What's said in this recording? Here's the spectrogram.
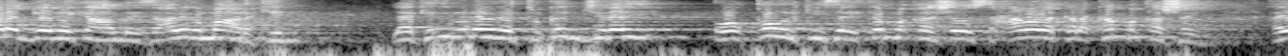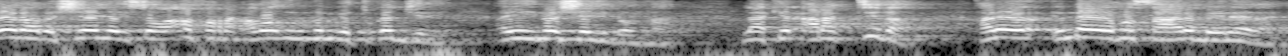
araggeeday ka hadlaysa aniga ma arkin laakiin inuu nabiga tukan jiray oo qowlkiisa ay ka maqashay oo saxaabada kale ka maqashay ayadaaba sheegaysa oo afar ragcadood inuu nabiga tukan jiray ayay inoo sheegi doontaa. Laakiin aragtida aniga indhaheega ma saarin bay leedahay.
